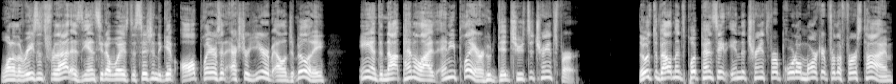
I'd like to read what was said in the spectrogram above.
One of the reasons for that is the NCAA's decision to give all players an extra year of eligibility and to not penalize any player who did choose to transfer. Those developments put Penn State in the transfer portal market for the first time,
